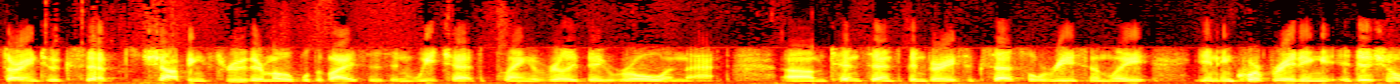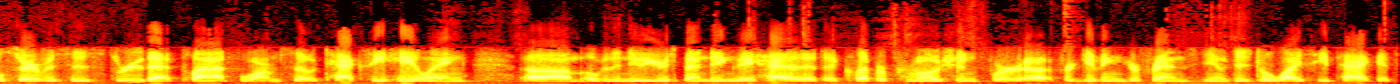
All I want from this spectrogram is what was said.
starting to accept shopping through their mobile devices, and WeChat's playing a really big role in that. Um, Tencent's been very successful recently in incorporating additional services through that platform. So taxi hailing um, over the New Year spending, they had a clever promotion for uh, for giving your friends you know digital lai see packets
